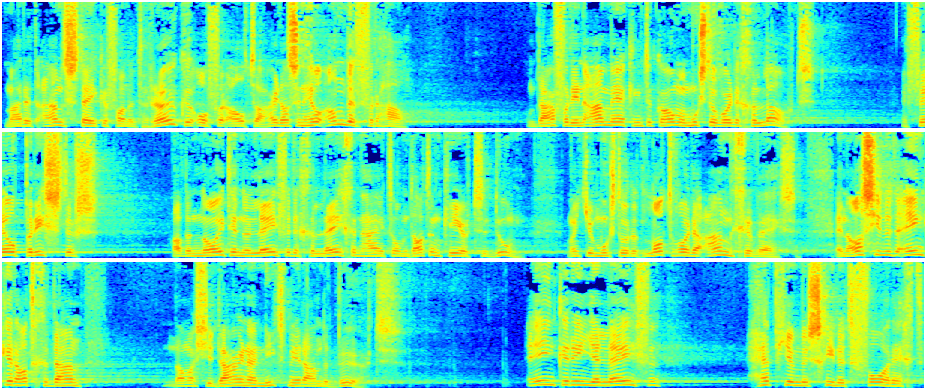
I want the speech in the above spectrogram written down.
Maar het aansteken van het reukenofferaltaar, dat is een heel ander verhaal. Om daarvoor in aanmerking te komen, moest er worden gelood. En veel priesters hadden nooit in hun leven de gelegenheid om dat een keer te doen. Want je moest door het lot worden aangewezen. En als je het één keer had gedaan, dan was je daarna niet meer aan de beurt. Eén keer in je leven heb je misschien het voorrecht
